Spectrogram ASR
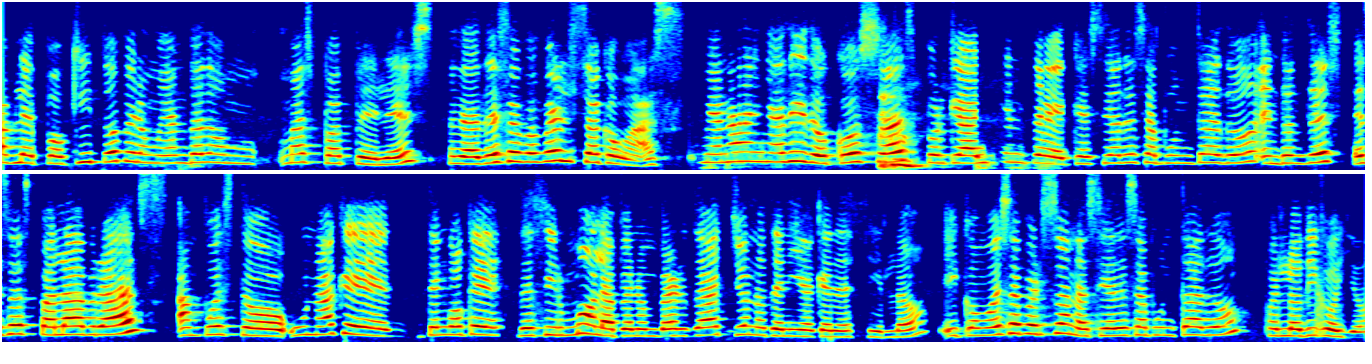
hable poquito, pero me han dado más papeles. De ese papel saco más. Me han añadido cosas porque hay gente que se ha desapuntado, entonces esas palabras han puesto una que tengo que decir mola, pero en verdad yo no tenía que decirlo. Y como esa persona se ha desapuntado, pues lo digo yo.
